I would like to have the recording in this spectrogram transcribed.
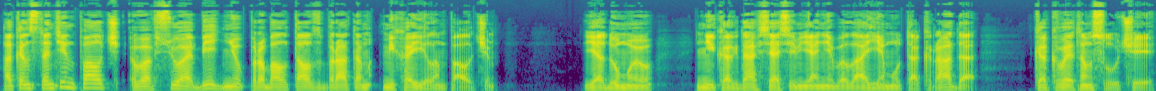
А Константин Палч во всю обедню проболтал с братом Михаилом Палчем. Я думаю, Никогда вся семья не была ему так рада, как в этом случае.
